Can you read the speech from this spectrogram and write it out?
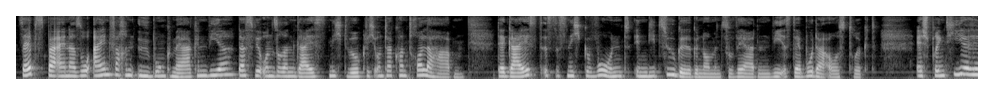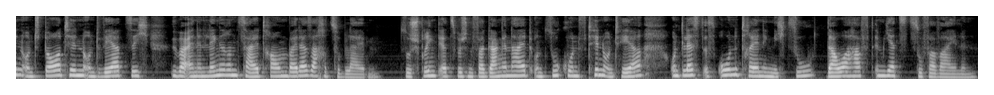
Selbst bei einer so einfachen Übung merken wir, dass wir unseren Geist nicht wirklich unter Kontrolle haben. Der Geist ist es nicht gewohnt, in die Zügel genommen zu werden, wie es der Buddha ausdrückt. Er springt hierhin und dorthin und wehrt sich, über einen längeren Zeitraum bei der Sache zu bleiben. So springt er zwischen Vergangenheit und Zukunft hin und her und lässt es ohne Training nicht zu, dauerhaft im Jetzt zu verweilen.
